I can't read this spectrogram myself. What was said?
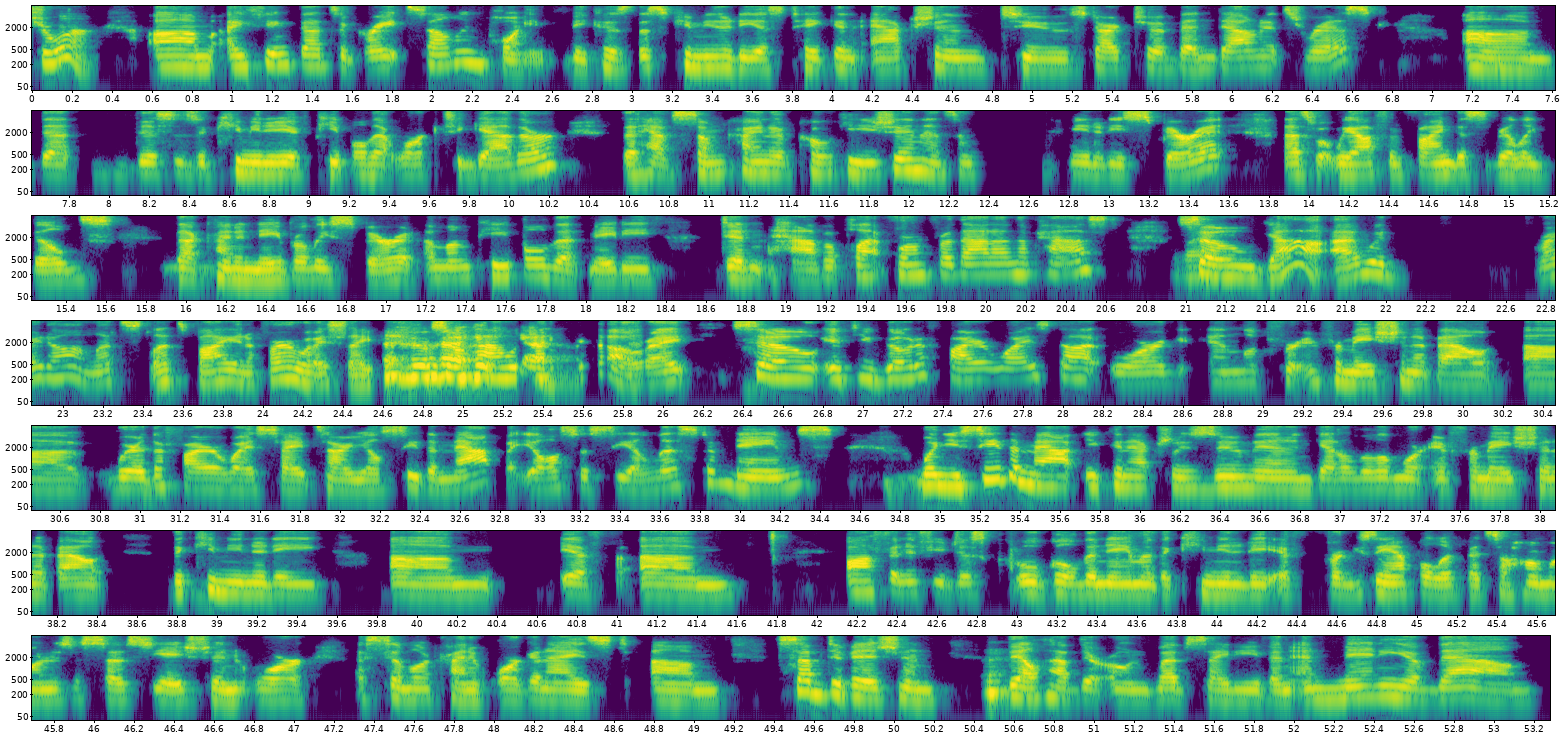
Sure. Um, I think that's a great selling point because this community has taken action to start to bend down its risk. Um, that this is a community of people that work together, that have some kind of cohesion and some community spirit. That's what we often find. This really builds that kind of neighborly spirit among people that maybe didn't have a platform for that in the past. Right. So yeah, I would right on let's let's buy in a firewise site. Right, so how would yeah. that go right? So if you go to firewise.org and look for information about uh, where the firewise sites are you'll see the map but you'll also see a list of names. When you see the map you can actually zoom in and get a little more information about the community um, if um, often if you just google the name of the community if for example if it's a homeowners association or a similar kind of organized um, subdivision mm-hmm. they'll have their own website even and many of them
